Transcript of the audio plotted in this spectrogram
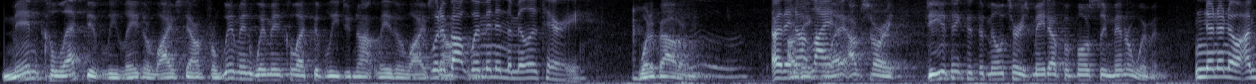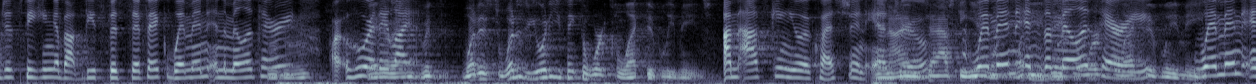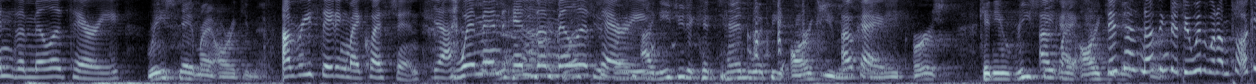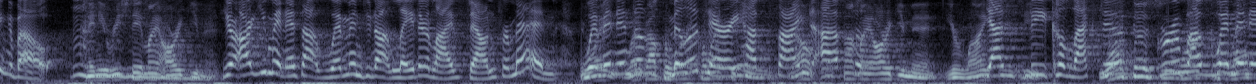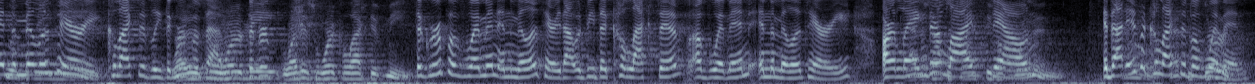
Men collectively lay their lives down for women. Women collectively do not lay their lives What down about for women men. in the military? What about them? Are they not lying? colle- I'm sorry. Do you think that the military is made up of mostly men or women? No, no, no. I'm just speaking about these specific women in the military. Mm-hmm. Are, who are Wait, they like? What is what is what do you think the word collectively means? I'm asking you a question, Andrew. And I'm Andrew. asking you, women what do in you the think the word military. collectively means? Women in the military. Restate my argument. I'm restating my question. Yeah. Women in the military. but I need you to contend with the argument Okay. I made first. Can you restate my argument? This has nothing to do with what I'm talking about. Can you restate my argument? Your argument is that women do not lay their lives down for men. Women in what the, military have signed no, up that's not to. my argument. You're lying. to me. Yes, the collective the group of women in the military. mean? Collectively, the group of them. the word the mean? What does the word collective mean? the group of women in the military, that would be the collective of women in the military, are laying their lives down. That is a collective of women.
